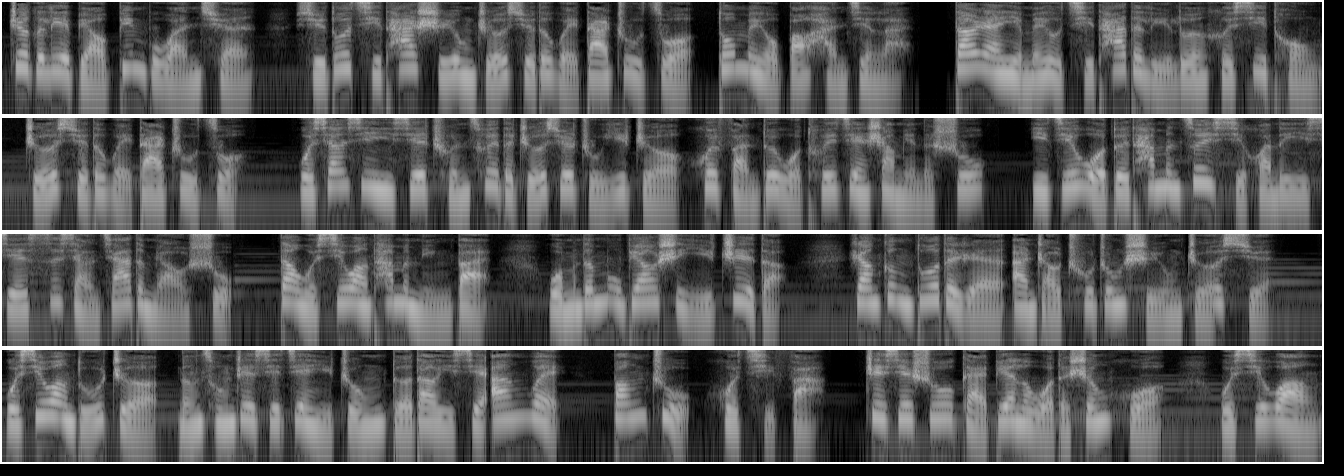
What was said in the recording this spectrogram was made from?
这个列表并不完全，许多其他实用哲学的伟大著作都没有包含进来，当然也没有其他的理论和系统哲学的伟大著作。我相信一些纯粹的哲学主义者会反对我推荐上面的书，以及我对他们最喜欢的一些思想家的描述。但我希望他们明白，我们的目标是一致的，让更多的人按照初衷使用哲学。我希望读者能从这些建议中得到一些安慰、帮助或启发。这些书改变了我的生活，我希望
